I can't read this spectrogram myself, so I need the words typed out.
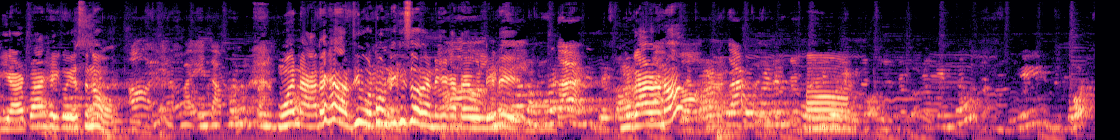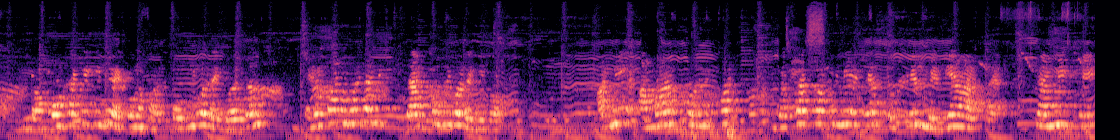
ইয়াৰ পৰা হেৰি কৰি আছে ন? মই নাই দেখা আজি প্ৰথম দেখিছো এনেকে কাটে বুলি দেই। মুগাৰ ন? অঁ। কিন্তু এই যুগত নপঢ়াকে কিন্তু একো নহয় পঢ়িব লাগিব। এজন এনেকুৱা নহয় যে আমি কিতাপ পঢ়িব লাগিব। আমি আমাৰ সন্মুখত যথেষ্টখিনি এতিয়া ছ'চিয়েল মিডিয়া আছে। আমি সেই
